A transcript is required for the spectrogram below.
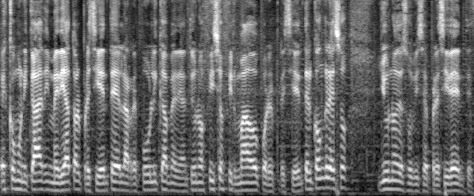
es comunicada de inmediato al presidente de la República mediante un oficio firmado por el presidente del Congreso y uno de sus vicepresidentes.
